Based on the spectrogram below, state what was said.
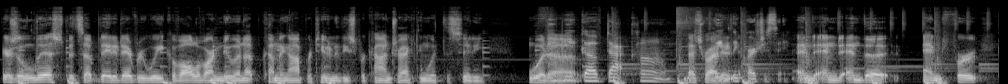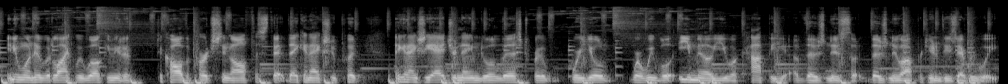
There's a list that's updated every week of all of our new and upcoming opportunities for contracting with the city. Would uh, that's right. Weekly And- purchasing. and and and the and for anyone who would like, we welcome you to, to call the purchasing office. That they can actually put they can actually add your name to a list where, where you'll where we will email you a copy of those new those new opportunities every week.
